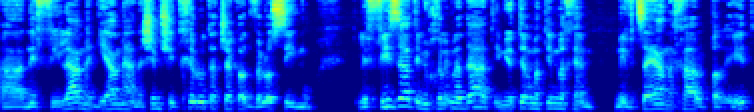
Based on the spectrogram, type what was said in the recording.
והנפילה מגיעה מהאנשים שהתחילו את ה checkout ולא סיימו לפי זה אתם יכולים לדעת אם יותר מתאים לכם מבצעי הנחה על פריט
